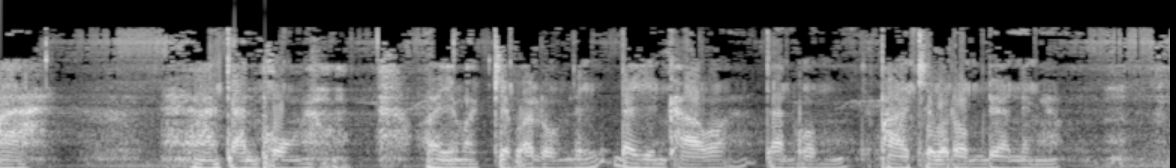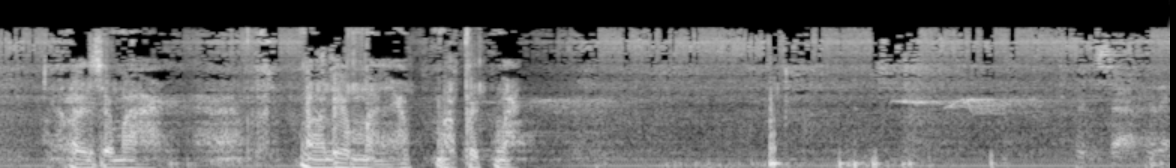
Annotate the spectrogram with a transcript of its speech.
มาอาจารย์พงศ์ว่าจะมาเก็บอารมณ์ได้ได้ยินข่าวว่าอาจารย์ผมจะพาเก็บอารมณ์เดือนหนึ่งครับเลยจะมามาเริ่มใหม่ครับ มาฝึกใหม่พรรษาเท่าไหร่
